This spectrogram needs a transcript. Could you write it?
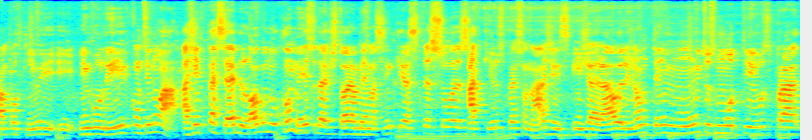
um pouquinho e, e engolir e continuar. A gente percebe logo no começo da história mesmo assim que as pessoas aqui, os personagens em geral, eles não têm muitos motivos pra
